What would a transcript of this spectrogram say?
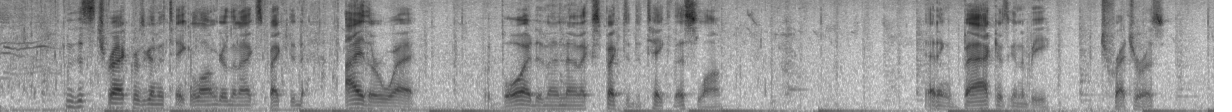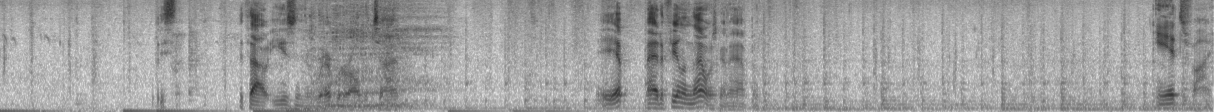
this trek was going to take longer than I expected either way. But boy, did I not expect it to take this long. Heading back is going to be treacherous. At least without using the river all the time. Yep, I had a feeling that was going to happen. It's fine.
